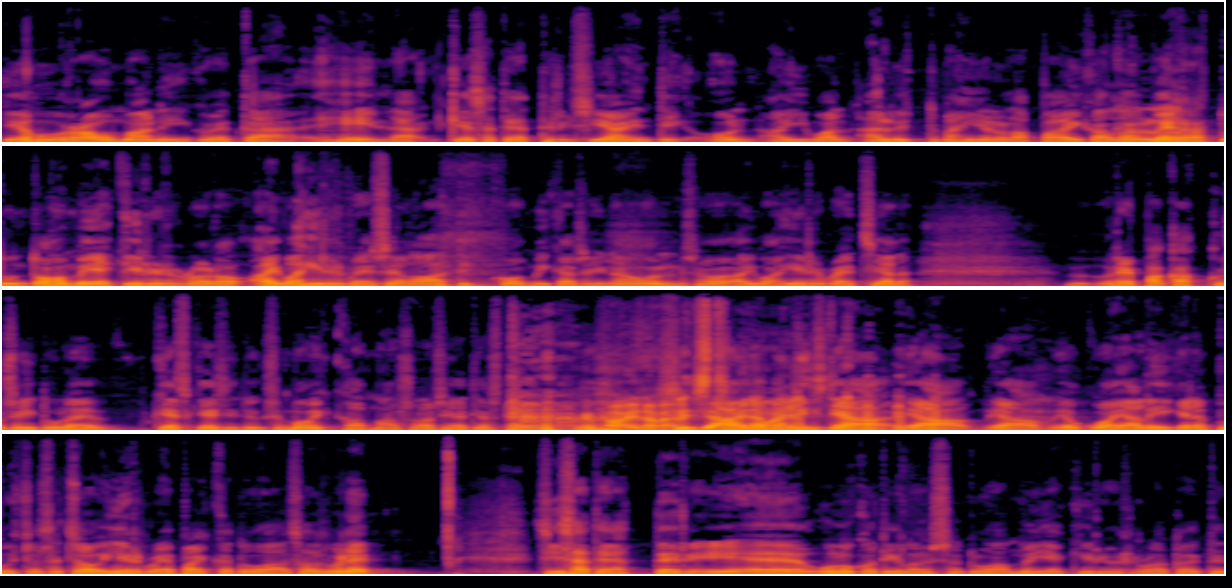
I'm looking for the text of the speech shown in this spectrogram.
kehu Raumaa, niin kuin, että heillä kesäteatterin sijainti on aivan älyttömän hienolla paikalla. Kyllä. Verrattuna tuohon meidän kirjaruodon aivan hirveäseen laatikkoon, mikä siinä on. Se on aivan hirveä, että siellä repakakkosia tulee keskeisityksen moikkaamaan sua sieltä jostain Aina välistä. Aina välistä ja, ja, ja, joku ajaa liikennepuistossa. Se on hirveä paikka tuo. Se on semmoinen sisäteatteri äh, ulkotiloissa tuo meidän kirjaruoto, että,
